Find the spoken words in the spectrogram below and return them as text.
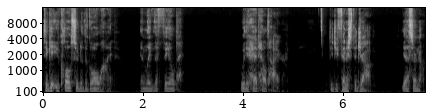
to get you closer to the goal line and leave the field with your head held higher? Did you finish the job? Yes or no?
